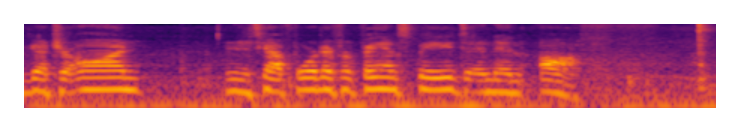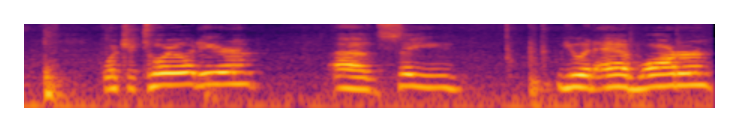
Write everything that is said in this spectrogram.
You got your on and it's got four different fan speeds, and then off. With your toilet here, uh, so you you would add water,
